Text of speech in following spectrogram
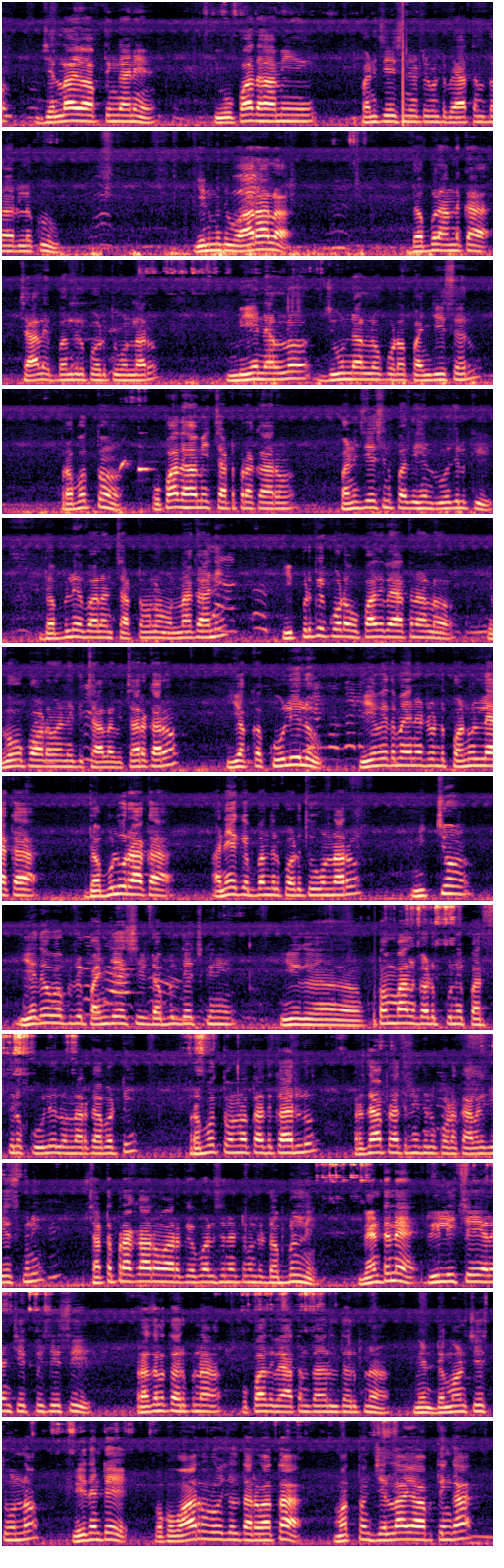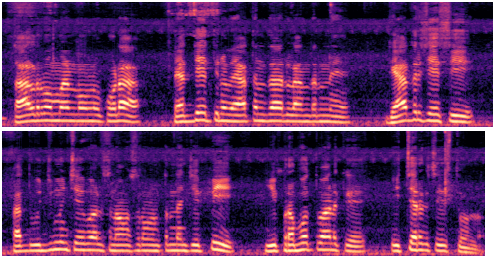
జిల్లా వ్యాప్తంగానే ఈ ఉపాధి హామీ పనిచేసినటువంటి వేతనదారులకు ఎనిమిది వారాల డబ్బులు అందక చాలా ఇబ్బందులు పడుతూ ఉన్నారు. మే నెలలో జూన్ నెలలో కూడా పనిచేశారు. ప్రభుత్వం ఉపాధి హామీ చట్ట ప్రకారం పనిచేసిన పదిహేను రోజులకి డబ్బులు ఇవ్వాలని చట్టంలో ఉన్నా కానీ ఇప్పటికీ కూడా ఉపాధి వేతనాలు ఇవ్వకపోవడం అనేది చాలా విచారకరం. ఈ యొక్క కూలీలు ఏ విధమైనటువంటి పనులు లేక డబ్బులు రాక అనేక ఇబ్బందులు పడుతూ ఉన్నారు. నిత్యం ఏదో ఒకటి పని చేసి డబ్బులు తెచ్చుకుని ఈ కుటుంబాలను గడుపుకునే పరిస్థితుల్లో కూలీలు ఉన్నారు కాబట్టి ప్రభుత్వ ఉన్నతాధికారులు ప్రజాప్రతినిధులు కూడా కలగజేసుకుని చట్ట ప్రకారం వారికి ఇవ్వాల్సినటువంటి డబ్బుల్ని వెంటనే రిలీజ్ చేయాలని చెప్పేసి ప్రజల తరపున ఉపాధి వేతనదారుల తరపున మేము డిమాండ్ చేస్తూ ఉన్నాం. లేదంటే ఒక వారం రోజుల తర్వాత మొత్తం జిల్లా వ్యాప్తంగా తాళరూ మండలంలో కూడా పెద్ద ఎత్తున వేతనదారులందరినీ గ్యాదర్ చేసి పెద్ద ఉద్యమం చేయవలసిన అవసరం ఉంటుందని చెప్పి ఈ ప్రభుత్వానికి హెచ్చరిక చేస్తూ ఉన్నాం.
